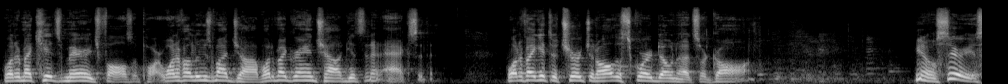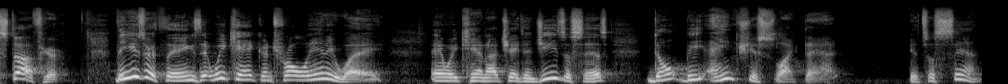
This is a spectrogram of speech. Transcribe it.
What if my kid's marriage falls apart? What if I lose my job? What if my grandchild gets in an accident? What if I get to church and all the square donuts are gone? You know, serious stuff here. These are things that we can't control anyway, and we cannot change. And Jesus says, don't be anxious like that. It's a sin.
